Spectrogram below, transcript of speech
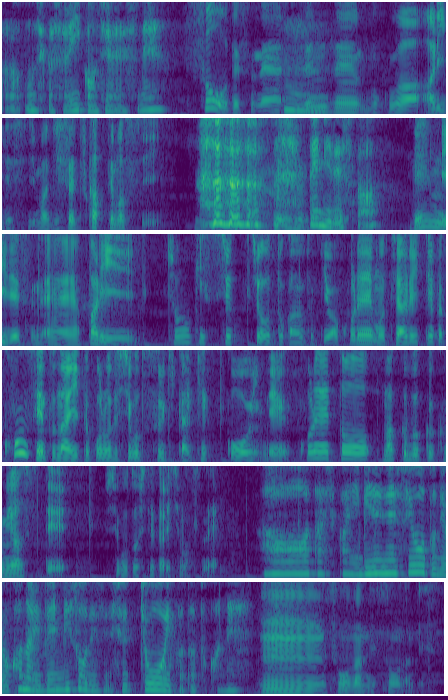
たらもしかしたらいいかもしれないですね。そうですね。うん全然僕はありですし、まあ実際使ってますし。うん 便利ですか？便利ですね。やっぱり、長期出張とかの時はこれ持ち歩いて、やっぱりコンセントないところで仕事する機会結構多いんで、これと MacBook 組み合わせて仕事してたりしますね。ああ、確かにビジネス用途ではかなり便利そうですね。出張多い方とかね。うーん、そうなんです、そうなんです。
